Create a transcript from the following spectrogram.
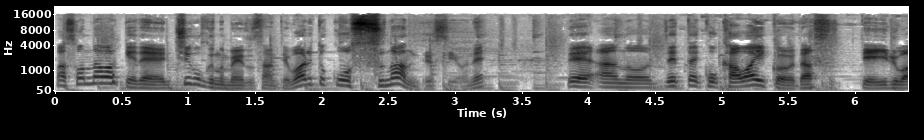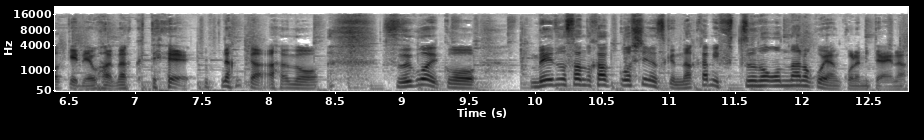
まあ、そんなわけで、中国のメイドさんって割とこう素なんですよね。で、あの、絶対こう可愛い声を出しているわけではなくて、なんかあの、すごいこう、メイドさんの格好してるんですけど、中身普通の女の子やん、これみたいな。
